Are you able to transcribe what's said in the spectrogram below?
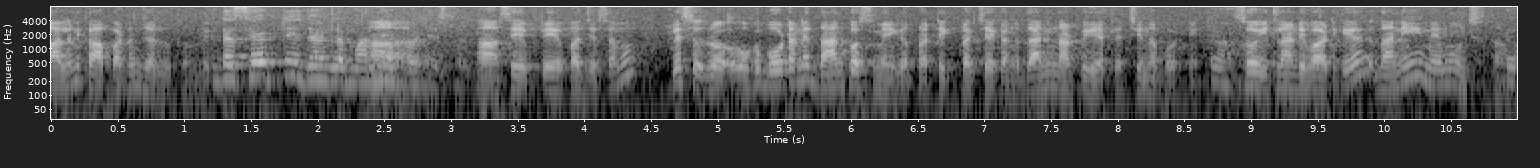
వాళ్ళని కాపాడడం జరుగుతుంది. సేఫ్టీ దాంట్లో సేఫ్టీ ఏర్పాటు చేసాము ప్లస్ ఒక బోట్ అనేది దానికోసమే ఇక ప్రత్యేక ప్రత్యేకంగా. దాన్ని నడిపియట్లేదు చిన్న బోట్ని. సో ఇట్లాంటి వాటికి దాన్ని మేము ఉంచుతాము.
